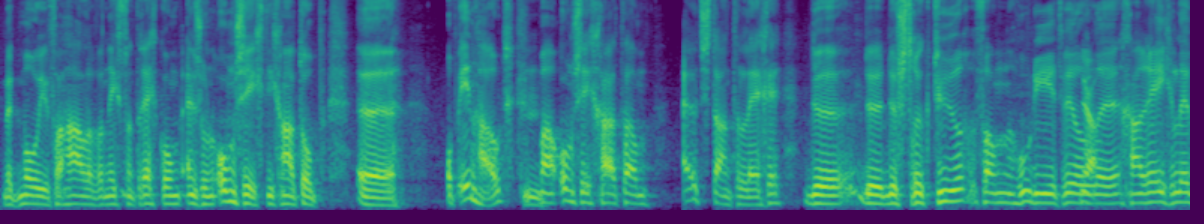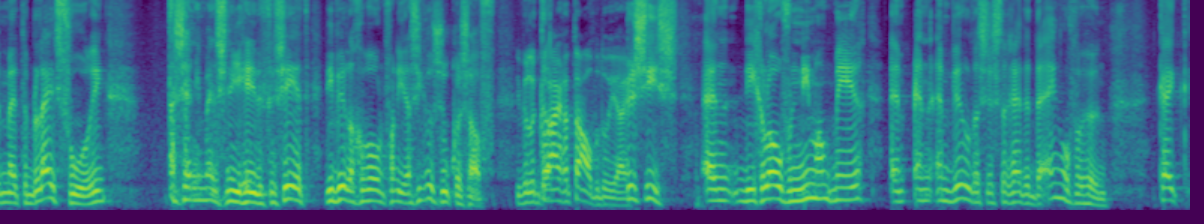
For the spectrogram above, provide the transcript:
met mooie verhalen waar niks van terecht komt. En zo'n omzicht die gaat op, op inhoud, maar omzicht gaat dan uitstaan te leggen de, de, de structuur van hoe die het wil Ja. eh, gaan regelen met de beleidsvoering. Daar zijn die mensen niet geïnteresseerd. Die willen gewoon van die asielzoekers af. Die willen Dat- klare taal, bedoel jij? Precies. En die geloven niemand meer. En, en, en Wilders is de reddende engel voor hun. Kijk,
